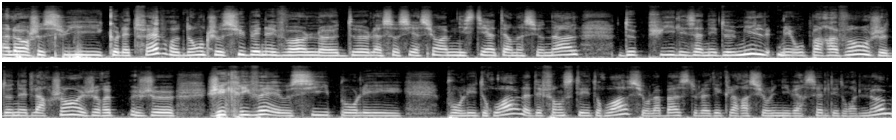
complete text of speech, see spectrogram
alors, je suis Colette Fèvre, donc je suis bénévole de l'association Amnesty International depuis les années 2000, mais auparavant, je donnais de l'argent et j'écrivais aussi pour les, pour les droits, la défense des droits, sur la base de la Déclaration universelle des droits de l'homme,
